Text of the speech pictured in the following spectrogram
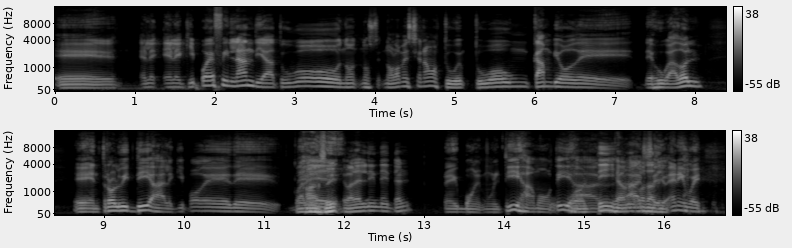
Eh, el, el equipo de Finlandia tuvo, no, no, no lo mencionamos, tuvo, tuvo un cambio de, de jugador. Eh, entró Luis Díaz al equipo de, de, ¿Cuál, Ah, es, sí. cuál es el nickname de él? de Mo- Mortija, Motija. Mortija, una ah, cosa así. Anyway,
